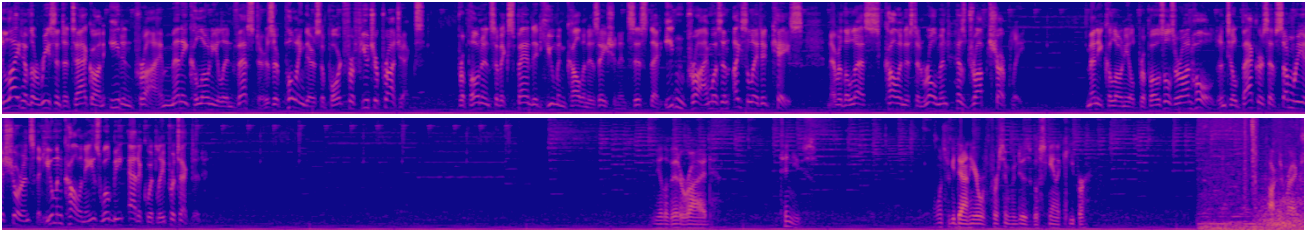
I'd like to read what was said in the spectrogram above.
In light of the recent attack on Eden Prime, many colonial investors are pulling their support for future projects. Proponents of expanded human colonization insist that Eden Prime was an isolated case. Nevertheless, colonist enrollment has dropped sharply. Many colonial proposals are on hold until backers have some reassurance that human colonies will be adequately protected. The elevator ride continues. Once we get down here, the first thing we're gonna do is go scan a keeper. Talk to Wrex.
